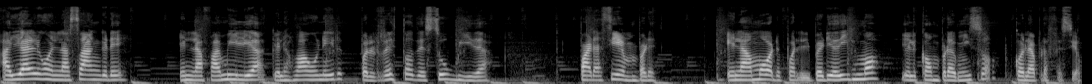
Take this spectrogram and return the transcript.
hay algo en la sangre, en la familia, que los va a unir por el resto de su vida, para siempre. El amor por el periodismo y el compromiso con la profesión.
